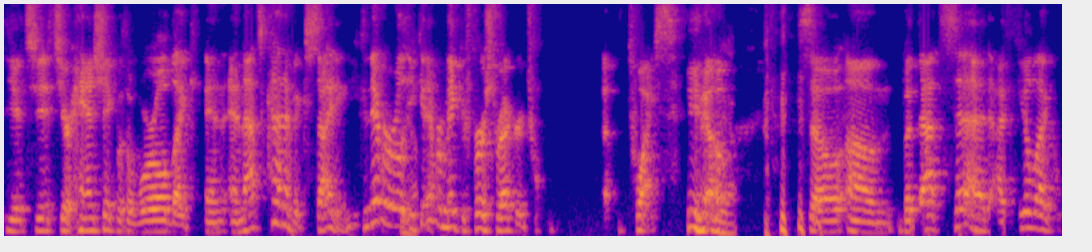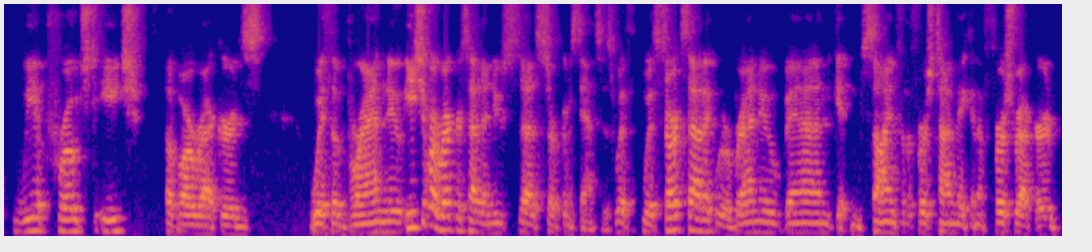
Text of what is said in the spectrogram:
it's it's your handshake with the world, like, and and that's kind of exciting. You can never really, yeah. you can never make your first record tw- uh, twice, you know. Yeah so, um, but that said, I feel like we approached each of our records with a brand new. Each of our records had a new set of circumstances. With with Start Static, we were a brand new band, getting signed for the first time, making a first record.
